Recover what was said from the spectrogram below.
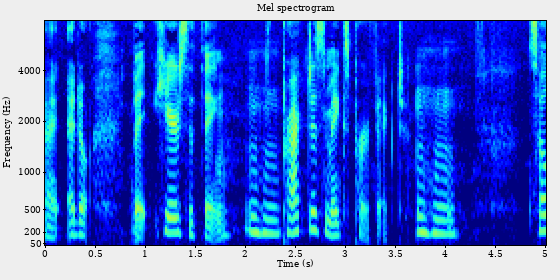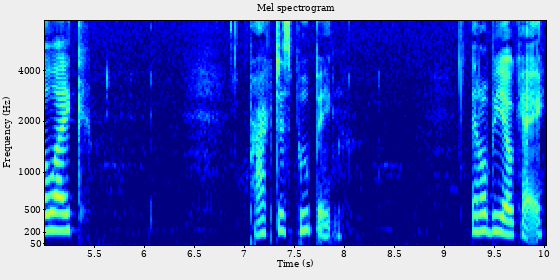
I, I don't. But here's the thing: practice makes perfect. mm-hmm. So like, practice pooping. It'll be okay.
